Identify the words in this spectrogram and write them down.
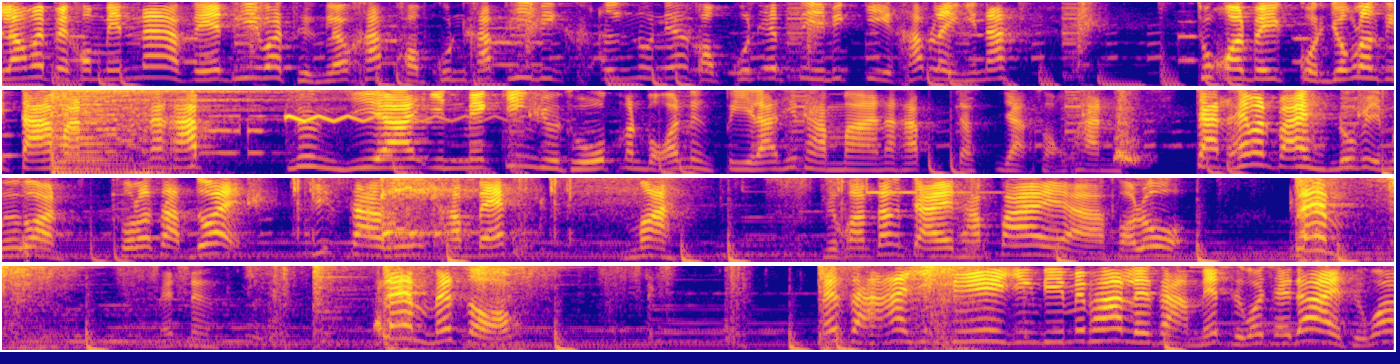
แล้วไม่ไปคอมเมนต์หน้าเฟซพี่ว่าถึงแล้วครับ ขอบคุณครับพี่บิ๊กนู่นเนี่ยขอบคุณ FC บิ๊กกี้ครับอะไรอย่างงี้นะ ทุกคนไปกดยกเลิกติดตามมันนะครับ1 year in making YouTube มันบอกว่า 1 ปีแล้วที่ทำมานะครับจะอยาก 2,000 จัดให้มันไปดูฝีมือก่อน โทรศัพท์ด้วยคิซารุคัมแบ็กมา มีความตั้งใจทำป้ายอ่า follow เล่มเม็ดหนึ่งเล่มเม็ดสองเม็ดสามอะยิงดี ยิงดีไม่พลาดเลย3เม็ดถือว่าใช้ได้ ถือว่า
